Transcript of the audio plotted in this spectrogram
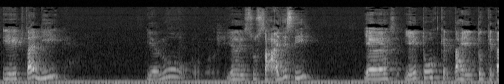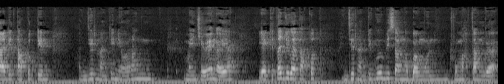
ya itu tadi. Ya lu ya susah aja sih. Ya ya itu kita itu kita ditakutin anjir nanti nih orang main cewek nggak ya? Ya kita juga takut anjir nanti gue bisa ngebangun rumah tangga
